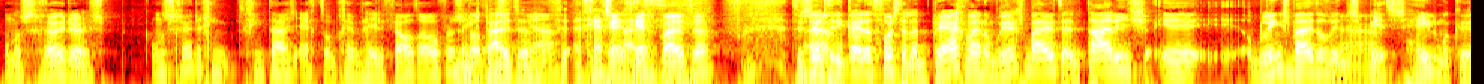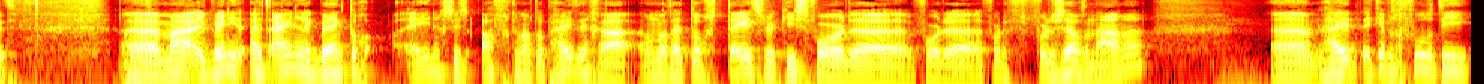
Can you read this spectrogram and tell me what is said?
onder Schreuder, onder Schreuder ging, ging echt op een gegeven moment het hele veld over. Links buiten, ja, rechts rechts, buiten. rechts buiten. Toen zette Eh, die, kan je dat voorstellen, Bergwijn op rechts buiten en Tadic eh, op links buiten of in de spits. Helemaal kut. Eh, maar ik weet niet, uiteindelijk ben ik toch enigszins afgeknapt op Heitinga. Omdat hij toch steeds weer kiest voor, de, voor, de, voor, de, voor dezelfde namen. Ehm, hij, ik heb het gevoel dat hij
